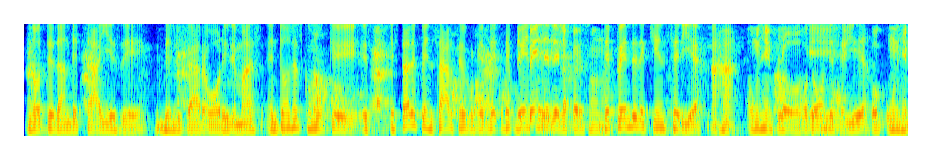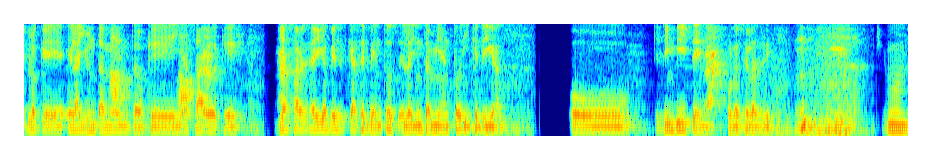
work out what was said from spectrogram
no te dan detalles de, del lugar, hora y demás. Entonces como que es- está de pensarse porque de- depende, Depende de la persona. Depende de quién sería, ajá. Un ejemplo O que, dónde sería. o un ejemplo que el ayuntamiento que ya sabe que ya sabes hay veces que hace eventos el ayuntamiento y que te digan o que te inviten por decirlo así ¿Mm?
